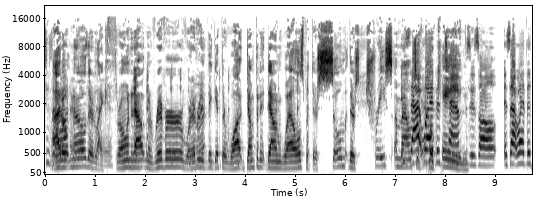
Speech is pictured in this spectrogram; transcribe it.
the water? I don't know. They're like hilarious. throwing it out in the river, wherever they get their water, dumping it down wells. But there's so m- there's trace amounts of cocaine. Is amounts that why the. Thames is all? Is that why the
